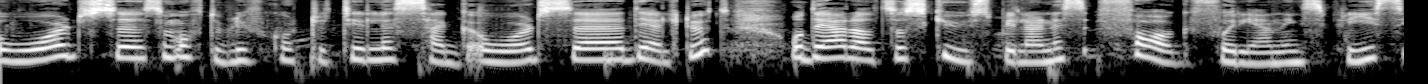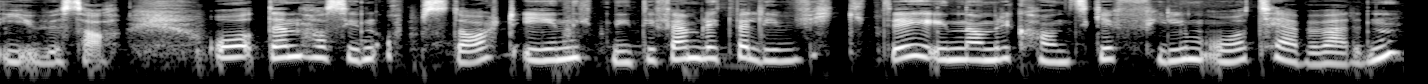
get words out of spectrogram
Awards, eh, som ofte blir forkortet til SAG Awards, eh, delt ut. Og det er altså skuespillernes fagforeningspris i USA. Og den har siden oppstart i 1995 blitt veldig viktig i den amerikanske film- og TV-verden.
